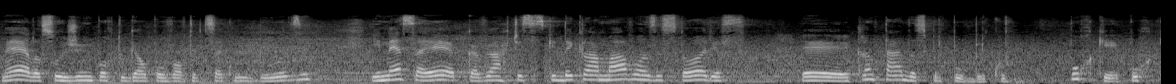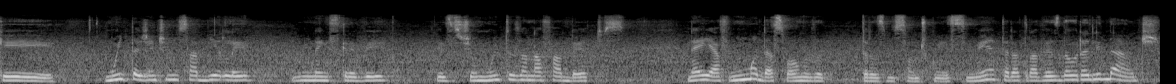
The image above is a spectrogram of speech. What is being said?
Né? Ela surgiu em Portugal por volta do século XII e nessa época havia artistas que declamavam as histórias é, cantadas para o público. Por quê? Porque muita gente não sabia ler nem escrever, existiam muitos analfabetos. Né? E uma das formas da transmissão de conhecimento era através da oralidade,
